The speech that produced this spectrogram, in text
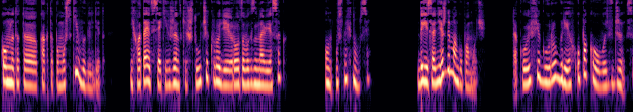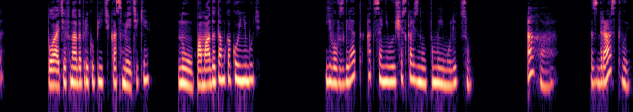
Комната-то как-то по-мужски выглядит. Не хватает всяких женских штучек, вроде розовых занавесок». Он усмехнулся. «Да и с одеждой могу помочь. Такую фигуру грех упаковывать в джинсы». Платьев надо прикупить, косметики. Ну, помады там какой-нибудь. Его взгляд оценивающе скользнул по моему лицу. Ага. Здравствуй,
